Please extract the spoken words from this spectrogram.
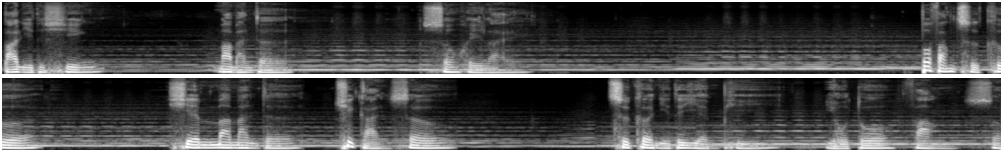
把你的心慢慢的收回来。不妨此刻，先慢慢的去感受，此刻你的眼皮。有多放松，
